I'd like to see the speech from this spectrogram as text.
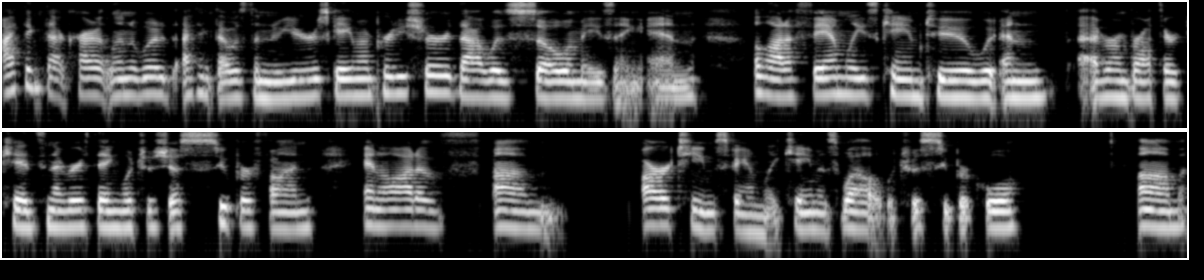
I think that crowd at Lindenwood, I think that was the New Year's game, I'm pretty sure. That was so amazing. And a lot of families came to, and everyone brought their kids and everything, which was just super fun. And a lot of um, our team's family came as well, which was super cool. Um,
